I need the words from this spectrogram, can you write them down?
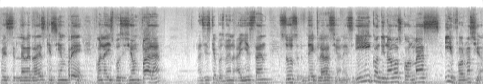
pues la verdad es que siempre con la disposición para. Así es que, pues bueno, ahí están sus declaraciones. Y continuamos con más información.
